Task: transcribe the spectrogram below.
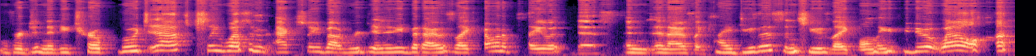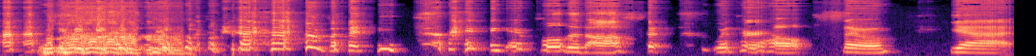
virginity trope, which actually wasn't actually about virginity, but I was like, I want to play with this. And, and I was like, can I do this? And she was like, only if you do it well. but I think, I think I pulled it off with her help. So yeah,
